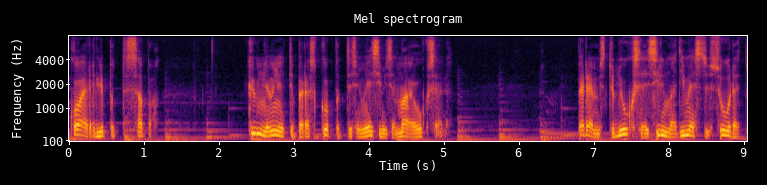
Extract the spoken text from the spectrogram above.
koer liputas saba kümne minuti pärast koputasime esimese maja uksele. peremees tuli ukse ja silmad imestus suured,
